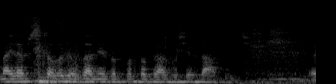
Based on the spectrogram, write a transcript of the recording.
najlepsze rozwiązanie to po prostu od razu się zabić. Y,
